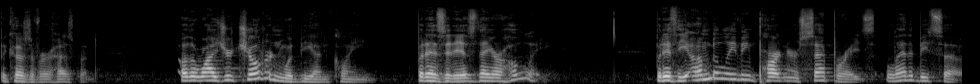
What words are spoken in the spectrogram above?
because of her husband. Otherwise, your children would be unclean, but as it is, they are holy. But if the unbelieving partner separates, let it be so.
